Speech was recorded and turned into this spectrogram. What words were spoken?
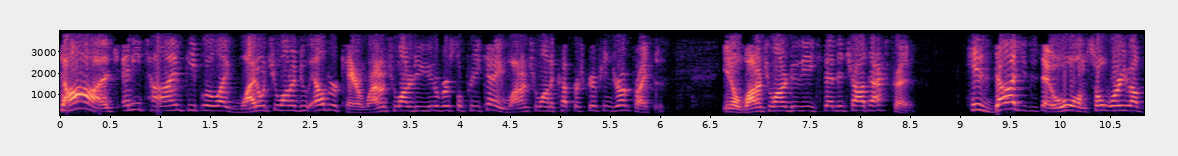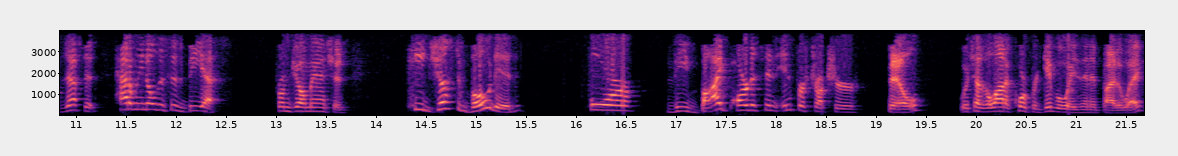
dodge anytime people are like, why don't you want to do elder care? Why don't you want to do universal pre-K? Why don't you want to cut prescription drug prices? You know, why don't you want to do the extended child tax credit? His dodge is to say, oh, I'm so worried about the deficit. How do we know this is BS from Joe Manchin? He just voted for the bipartisan infrastructure bill, which has a lot of corporate giveaways in it, by the way.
